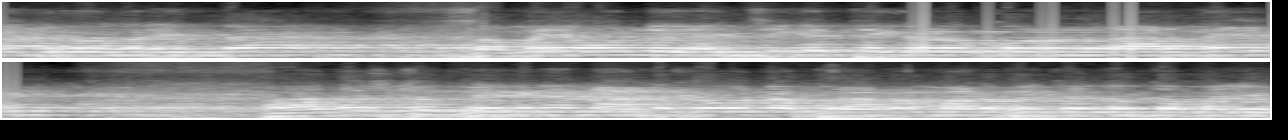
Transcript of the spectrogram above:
ಆಗಿರುವುದರಿಂದ ಸಮಯವನ್ನು ಹೆಚ್ಚಿಗೆ ತೆಗೆದುಕೊಳ್ಳಲಾರದೆ ಆದಷ್ಟು ಬೇಗನೆ ನಾಟಕವನ್ನ ಪ್ರಾರಂಭ ಮಾಡಬೇಕೆಂದು ತಮ್ಮಲ್ಲಿ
